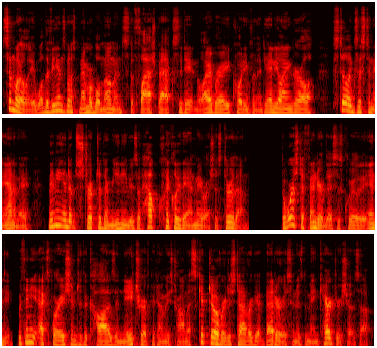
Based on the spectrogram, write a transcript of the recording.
Similarly, while the VN's most memorable moments, the flashbacks, the date in the library, quoting from the Dandelion Girl, still exist in the anime, many end up stripped of their meaning because of how quickly the anime rushes through them. The worst offender of this is clearly the ending, with any exploration to the cause and nature of Kotomi's trauma skipped over just to have her get better as soon as the main character shows up,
